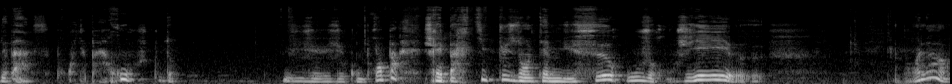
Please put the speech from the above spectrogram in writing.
de base. Pourquoi il n'y a pas un rouge dedans? Je ne comprends pas. Je serais parti plus dans le thème du feu, rouge, orangé. Euh, voilà,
